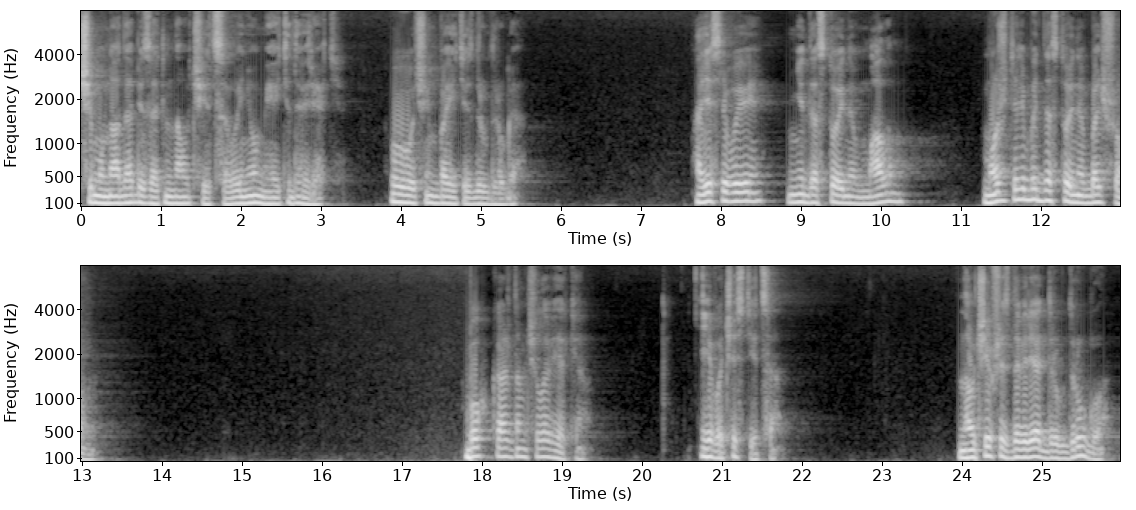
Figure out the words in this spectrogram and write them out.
Чему надо обязательно научиться, вы не умеете доверять. Вы очень боитесь друг друга. А если вы недостойны в малом, можете ли быть достойны в большом – Бог в каждом человеке, его частица. Научившись доверять друг другу,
